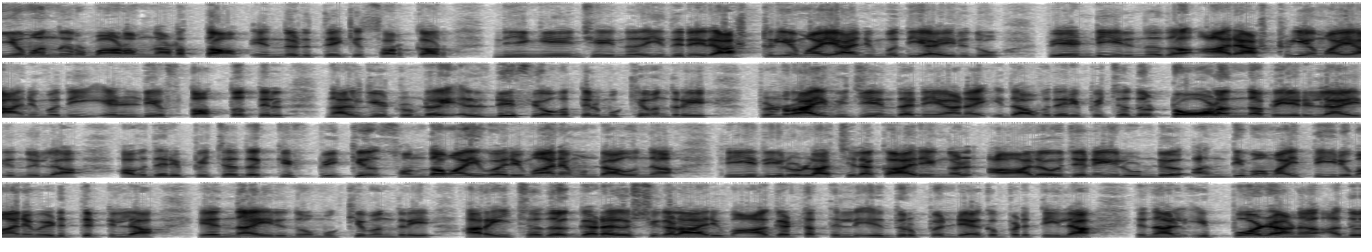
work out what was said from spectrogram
നിയമനിർമ്മാണം നടത്താം എന്നിടത്തേക്ക് സർക്കാർ നീങ്ങുകയും ചെയ്യുന്നത്. ഇതിന് രാഷ്ട്രീയമായ അനുമതിയായിരുന്നു വേണ്ടിയിരുന്നത്. ആ രാഷ്ട്രീയമായ അനുമതി എൽ ഡി എഫ് തത്വത്തിൽ നൽകിയിട്ടുണ്ട്. എൽ ഡി എഫ് യോഗത്തിൽ മുഖ്യമന്ത്രി പിണറായി വിജയൻ തന്നെയാണ് ഇത് അവതരിപ്പിച്ചത്. ടോൾ എന്ന പേരിലായിരുന്നില്ല അവതരിപ്പിച്ചത് കിഫ്ബിക്ക് സ്വന്തമായി വരുമാനം ഉണ്ടാകുന്ന രീതിയിലുള്ള ചില കാര്യങ്ങൾ ആലോചനയിലുണ്ട്. അന്തിമമായി തീരുമാനം എടുത്തിട്ടില്ല എന്നായിരുന്നു മുഖ്യമന്ത്രി അറിയിച്ചത്. ഘടകകക്ഷികളാരും ആ ഘട്ടത്തിൽ എതിർപ്പും രേഖപ്പെടുത്തിയില്ല. എന്നാൽ ഇപ്പോഴാണ് അത്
